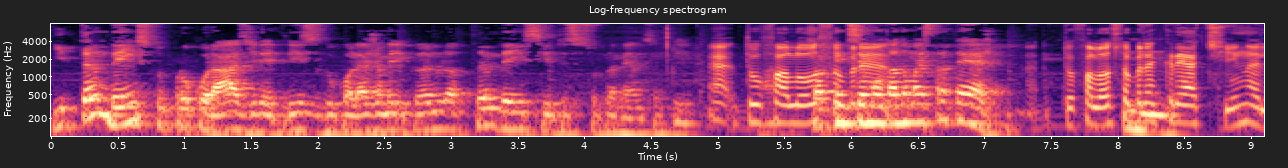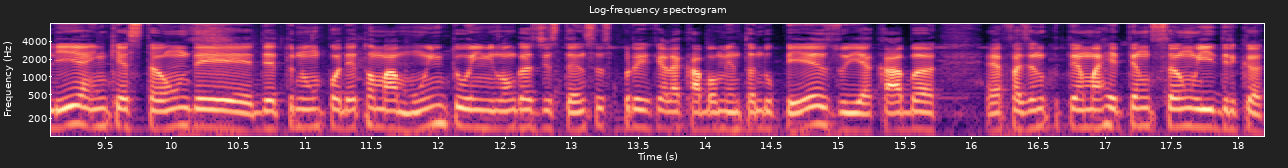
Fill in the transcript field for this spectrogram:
E também, se tu procurar as diretrizes do Colégio Americano, ela também cita esses suplementos aqui. É, tu falou Só que sobre... tem que ser montada uma estratégia. Tu falou sobre uhum. a creatina ali, em questão de, de tu não poder tomar muito em longas distâncias, porque ela acaba aumentando o peso e acaba é, fazendo com que tenha uma retenção hídrica.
